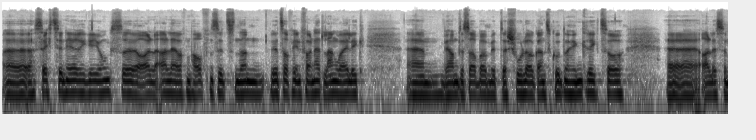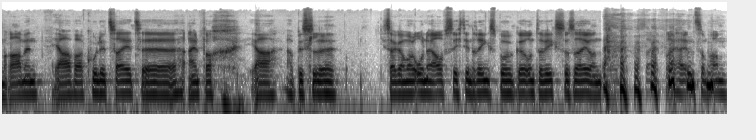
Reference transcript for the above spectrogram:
16-jährige äh, Jungs äh, alle, alle, auf dem Haufen sitzen, dann wird es auf jeden Fall nicht langweilig. Ähm, wir haben das aber mit der Schule auch ganz gut noch hingekriegt, so äh, alles im Rahmen. Ja, war eine coole Zeit. einfach ja, ein bisschen ich sage mal, ohne Aufsicht in Regensburg äh, unterwegs zu sein und seine Freiheiten zu haben.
